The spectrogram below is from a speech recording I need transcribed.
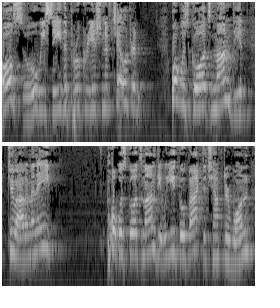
Also, we see the procreation of children. What was God's mandate to Adam and Eve? What was God's mandate? Well, you go back to chapter 1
